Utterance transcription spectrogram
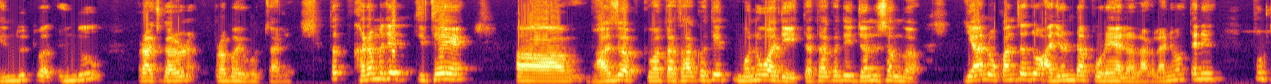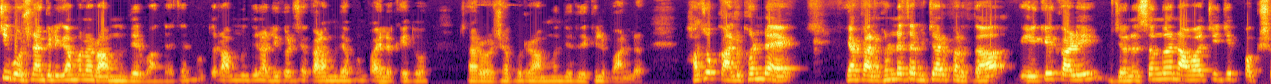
हिंदुत्व हिंदू राजकारण प्रभावी होत चालले तर खरं म्हणजे तिथे भाजप किंवा तथाकथित मनुवादी तथाकथित जनसंघ या लोकांचा जो अजेंडा पुढे यायला लागला. आणि मग त्यांनी पुढची घोषणा केली की आम्हाला राम मंदिर बांधायचं आणि मग ते राम मंदिर अलीकडच्या काळामध्ये आपण पाहिलं की दोन चार वर्षापूर्वी राम मंदिर देखील बांधलं हा जो कालखंड आहे या कालखंडाचा विचार करता एकेकाळी जनसंघ नावाची जी पक्ष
